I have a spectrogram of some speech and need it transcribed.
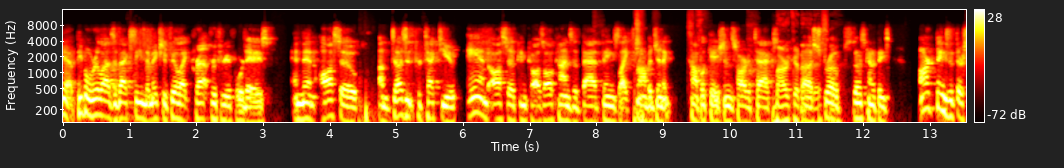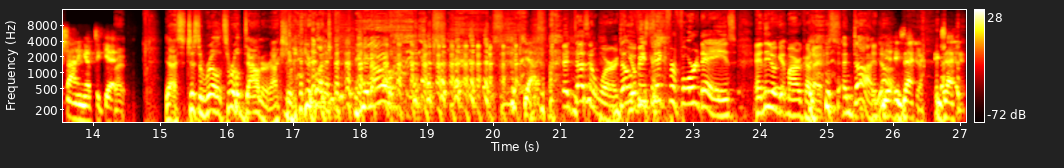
yeah, people realize a vaccine that makes you feel like crap for three or four days, and then also um, doesn't protect you, and also can cause all kinds of bad things like thrombogenic complications, heart attacks, uh, strokes, those kind of things, aren't things that they're signing up to get. Right. Yeah, it's just a real, it's a real downer, actually. You're like, you know, Yeah. It doesn't work. Don't You'll be think- sick for four days, and then you'll get myocarditis. and die. And- Yeah. Yeah, exactly. Exactly.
